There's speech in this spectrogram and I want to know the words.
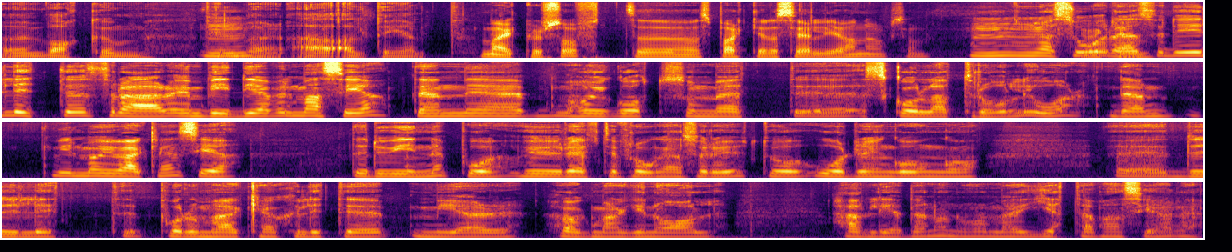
eh, vakuum tillbehör. Mm. Allt är helt. Microsoft eh, sparkade säljaren också. Mm, jag såg det. Så det är lite sådär. Nvidia vill man se. Den eh, har ju gått som ett eh, skållat troll i år. Den vill man ju verkligen se. Det du är inne på. Hur efterfrågan ser ut och orderingång och eh, dylikt på de här kanske lite mer högmarginal halvledarna då, de är jätteavancerade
